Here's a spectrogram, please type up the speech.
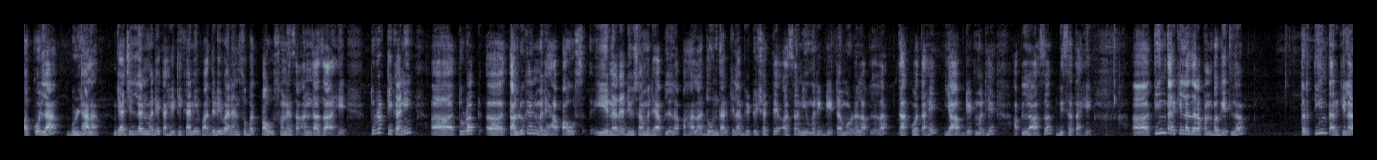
अकोला बुलढाणा या जिल्ह्यांमध्ये काही ठिकाणी वादळी वाऱ्यांसोबत पाऊस होण्याचा अंदाजा आहे. तुरळक ठिकाणी तुरळक तालुक्यांमध्ये हा पाऊस येणाऱ्या दिवसामध्ये आपल्याला पाहायला दोन तारखेला भेटू शकते असं न्यूमरिक डेटा मॉडेल आपल्याला दाखवत आहे. या अपडेटमध्ये आपल्याला असं दिसत आहे. तीन तारखेला जर आपण बघितलं तर तीन तारखेला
